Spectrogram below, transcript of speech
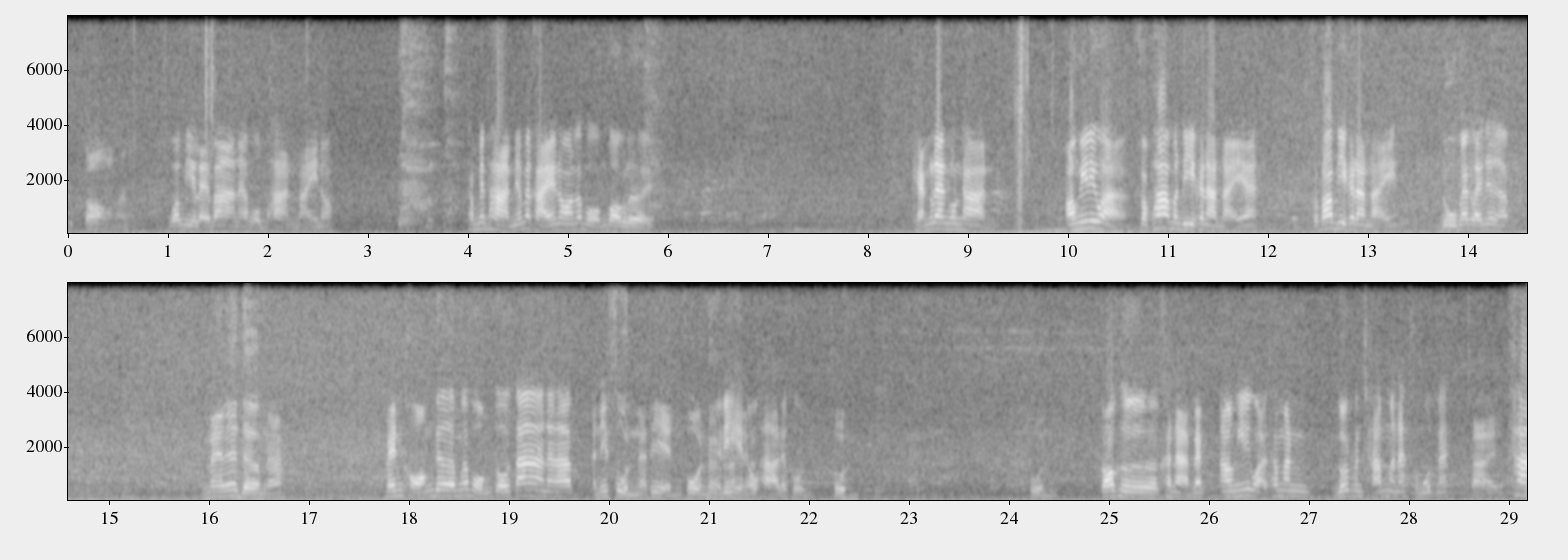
ถูกต้องนะ ว่ามีอะไรบ้างนะผมผ่านไหมเนาะถ้าไม่ผ่านเนี่ยไม่ขายแน่นอนครับผมบอกเลย แข็งแรงทนทาน เอางี้ดีกว่า สภาพมันดีขนาดไหนอะสภาพดีขนาดไหน ดูแม็กไลเนอร์ครับ แม่เล่เดิมนะ เป็นของเดิมครับผมโตต้านะครับ อันนี้ฝุ่นนะที่เห็นฝุ่นไม่ได้เห็นขาวๆเลยฝุ่นฝุ่นฝุ่นก็คือขนาดแม็กเอางี้ดีกว่า ถ้ามันรถมันช้ำมานะ สมมตินะ ใช่ ถ้า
